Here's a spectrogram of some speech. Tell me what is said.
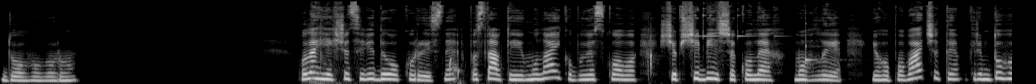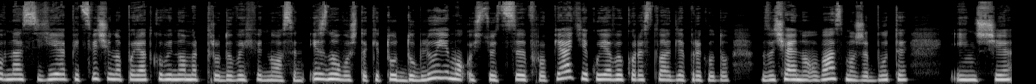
договору. Колеги, якщо це відео корисне, поставте йому лайк обов'язково, щоб ще більше колег могли його побачити. Крім того, в нас є підсвічено порядковий номер трудових відносин. І знову ж таки, тут дублюємо ось цю цифру 5, яку я використала для прикладу. Звичайно, у вас може бути інші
